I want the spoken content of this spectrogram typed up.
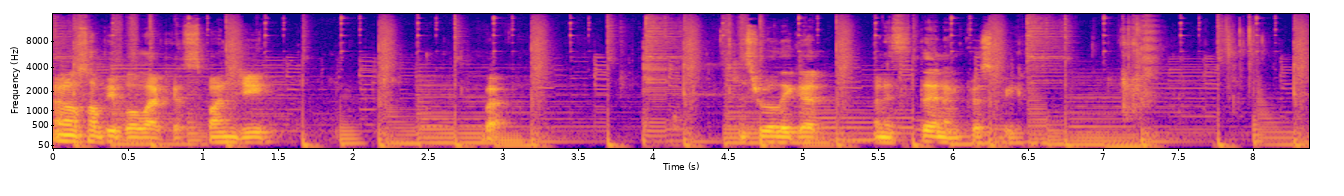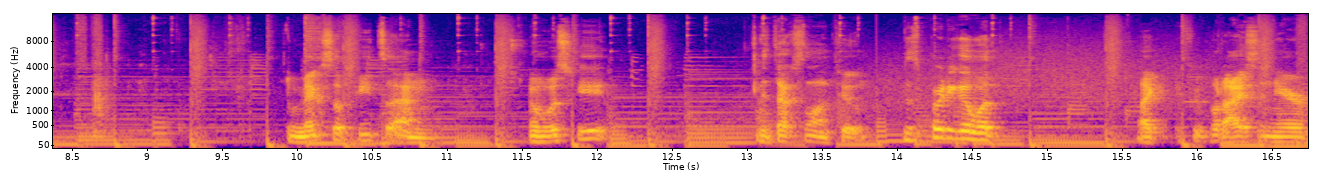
I know some people like it spongy, but it's really good and it's thin and crispy. The mix of pizza and, and whiskey It's excellent too. It's pretty good with, like, if you put ice in here,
